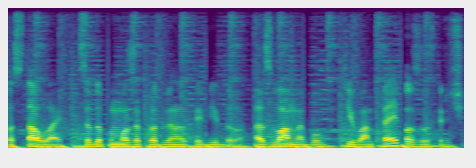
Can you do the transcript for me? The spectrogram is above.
Постав лайк. Це допоможе продвинути відео. А з вами був Тіван Тей. До зустрічі.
